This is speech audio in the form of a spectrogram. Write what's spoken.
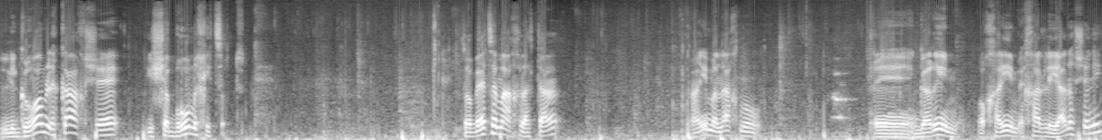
לגרום לכך שישברו מחיצות. זו בעצם ההחלטה האם אנחנו אה, גרים או חיים אחד ליד השני,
